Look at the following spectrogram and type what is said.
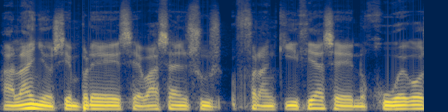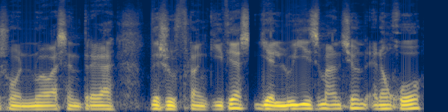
al año. Siempre se basa en sus franquicias, en juegos o en nuevas entregas de sus franquicias. Y el Luigi's Mansion era un juego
